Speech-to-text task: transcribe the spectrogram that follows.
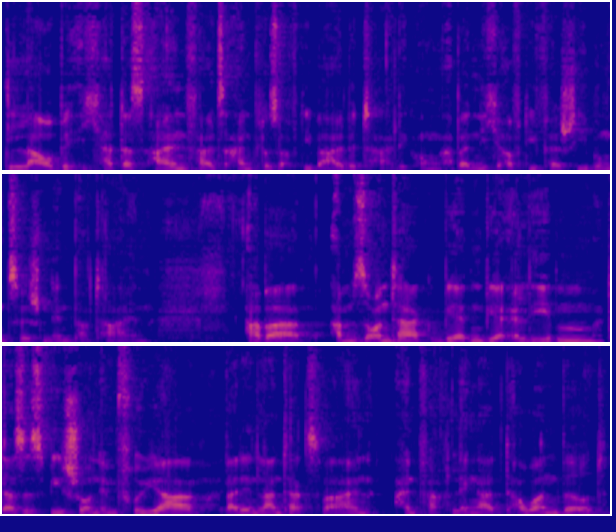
glaube ich, hat das allenfalls Einfluss auf die Wahlbeteiligung, aber nicht auf die Verschiebung zwischen den Parteien. Aber am Sonntag werden wir erleben, dass es wie schon im Frühjahr bei den Landtagswahlen einfach länger dauern wird.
